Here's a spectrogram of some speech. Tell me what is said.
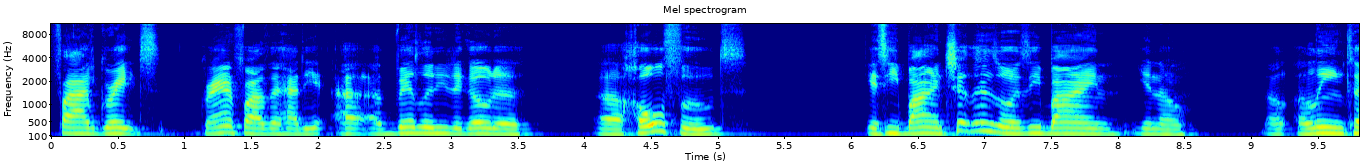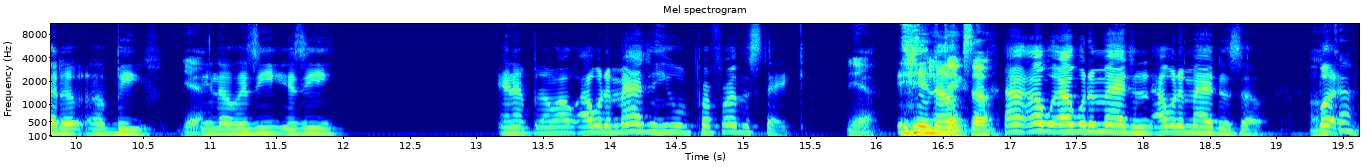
five greats grandfather had the uh, ability to go to uh, Whole Foods, is he buying chitlins or is he buying you know a, a lean cut of, of, beef? Yeah. You know, is he is he? And I, I would imagine he would prefer the steak. Yeah. You, You know, think so? I, I, would- imagine. I would imagine so. But Okay.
